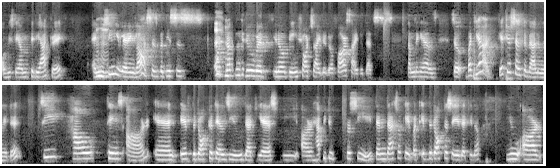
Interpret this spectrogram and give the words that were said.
obviously, I'm pediatric, and mm-hmm. you see me wearing glasses, but this is nothing to do with, you know, being short-sighted or far-sighted. That's something else. So, but yeah, get yourself evaluated, see how things are. And if the doctor tells you that, yes, we are happy to proceed, then that's okay. But if the doctor say that, you know, you are,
